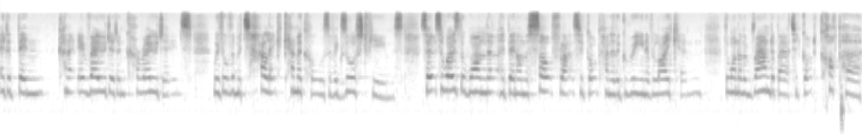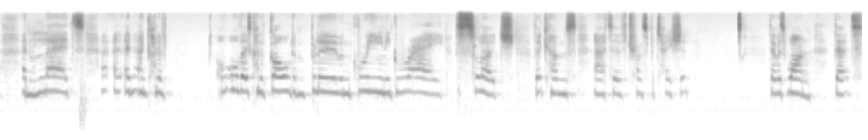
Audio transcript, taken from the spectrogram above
it had been kind of eroded and corroded with all the metallic chemicals of exhaust fumes. So, so whereas the one that had been on the salt flats had got kind of the green of lichen, the one on the roundabout had got copper and lead and, and, and kind of all those kind of gold and blue and greeny grey sludge that comes out of transportation. There was one that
